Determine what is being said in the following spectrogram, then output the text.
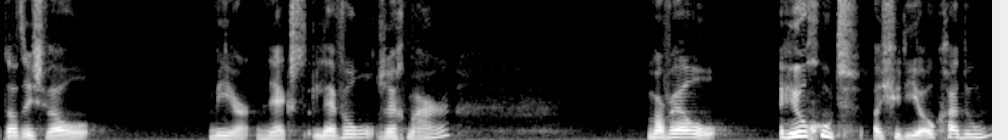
dat is wel meer next level, zeg maar. Maar wel heel goed als je die ook gaat doen.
